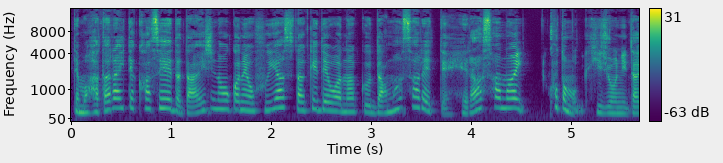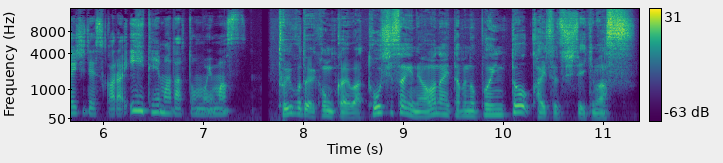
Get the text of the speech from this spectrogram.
でも働いて稼いだ大事なお金を増やすだけではなく騙されて減らさないことも非常に大事ですからいいテーマだと思います。ということで今回は投資詐欺に合わないためのポイントを解説していきます。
